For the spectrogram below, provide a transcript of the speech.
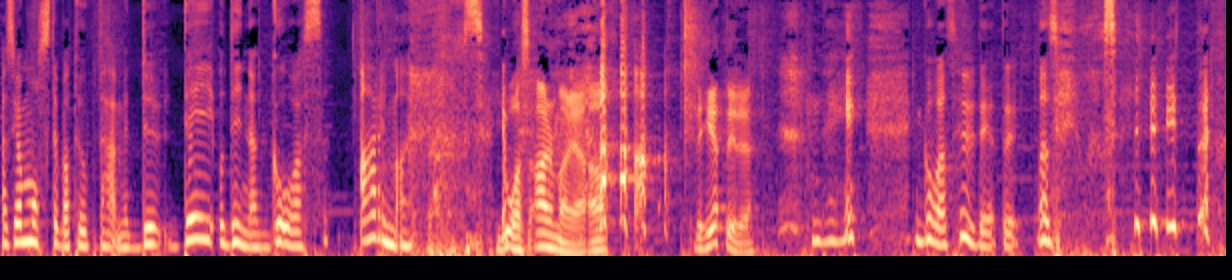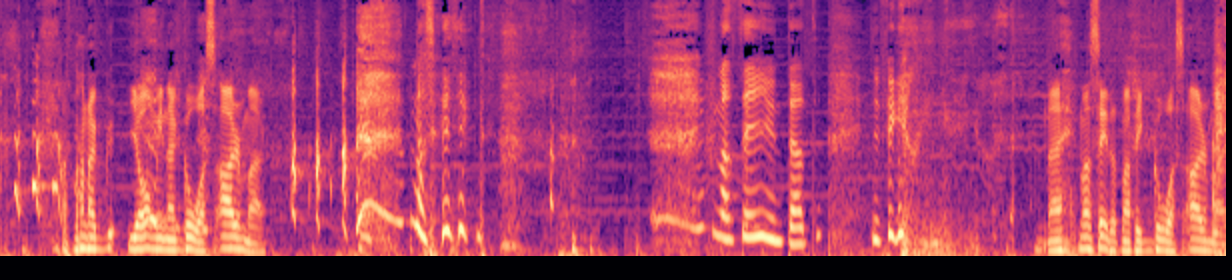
Alltså jag måste bara ta upp det här med du, dig och dina gåsarmar. Gåsarmar ja. ja. Det heter ju det. Nej, gåshud heter det. Man säger, man säger inte... Att man har... Jag och mina gåsarmar. Man säger inte... Man säger ju inte att... Nu fick. Nej, man säger inte att man fick gåsarmar.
